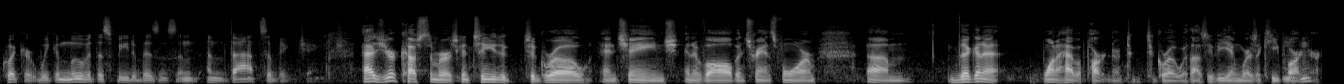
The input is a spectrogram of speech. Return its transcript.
quicker. We can move at the speed of business, and and that's a big change. As your customers continue to, to grow and change and evolve and transform, um, they're going to want to have a partner to, to grow with. Obviously, VMware is a key partner.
